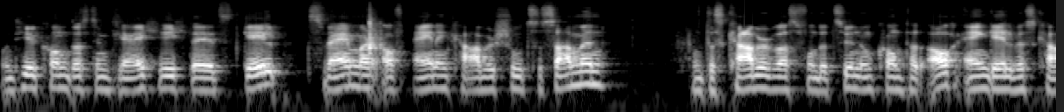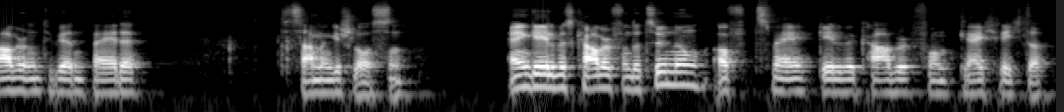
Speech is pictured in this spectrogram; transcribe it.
Und hier kommt aus dem Gleichrichter jetzt gelb zweimal auf einen Kabelschuh zusammen. Und das Kabel, was von der Zündung kommt, hat auch ein gelbes Kabel und die werden beide zusammengeschlossen. Ein gelbes Kabel von der Zündung auf zwei gelbe Kabel vom Gleichrichter.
